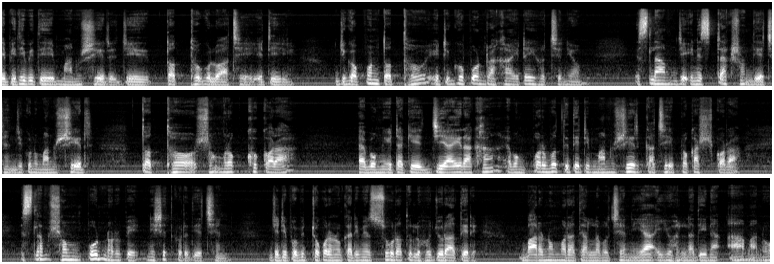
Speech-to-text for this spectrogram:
এই পৃথিবীতে মানুষের যে তথ্যগুলো আছে, এটি যে গোপন তথ্য, এটি গোপন রাখা, এটাই হচ্ছে নিয়ম। ইসলাম যে ইনস্ট্রাকশন দিয়েছেন যে কোনো মানুষের তথ্য সংরক্ষ করা এবং এটাকে জিয়ায় রাখা এবং পরবর্তীতে এটি মানুষের কাছে প্রকাশ করা ইসলাম সম্পূর্ণরূপে নিষেধ করে দিয়েছেন, যেটি পবিত্র কোরআন কারিমের সৌরাতুল হুজুরাতের বারো নম্বর রাতে আল্লাহ বলছেন, ইয়া ইউহাল্লাদিনা আমানু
